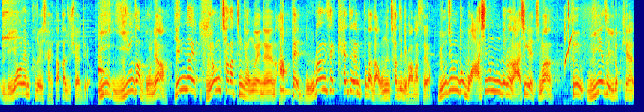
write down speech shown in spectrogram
리어램프를 잘 닦아주셔야 돼요. 이 이유가 뭐냐? 옛날 구형차 같은 경우에는 앞에 노란색 헤드램프가 나오는 차들이 많았어요. 요즘도 뭐 아시는 분들은 아시겠지만 그 위에서 이렇게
